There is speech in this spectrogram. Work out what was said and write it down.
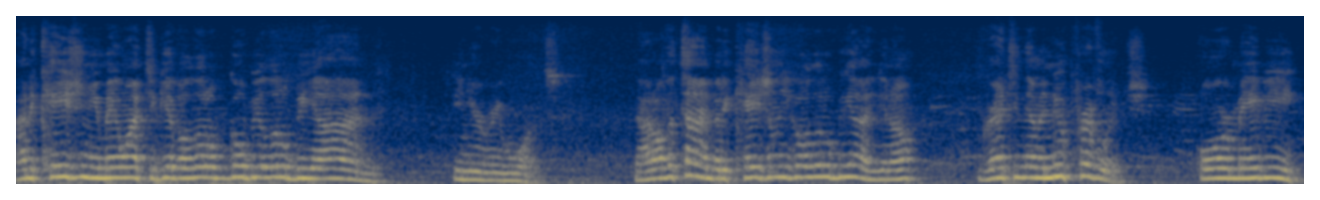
On occasion, you may want to give a little, go be a little beyond in your rewards. Not all the time, but occasionally go a little beyond, you know, granting them a new privilege. Or maybe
